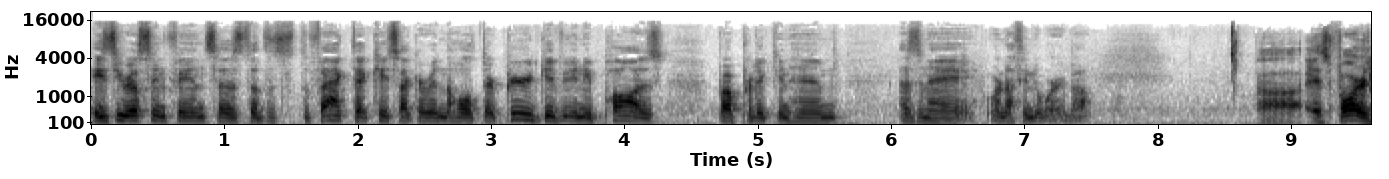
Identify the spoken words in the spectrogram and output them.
AZ Wrestling fan says that the fact that Soccer in the whole third period give you any pause about predicting him as an A or nothing to worry about. Uh, as far as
